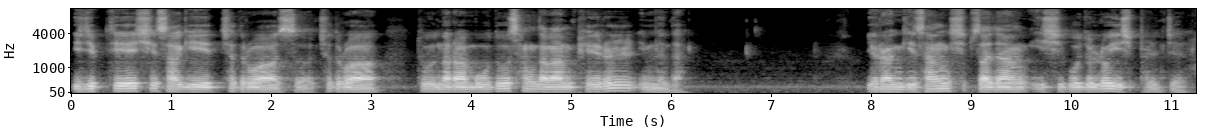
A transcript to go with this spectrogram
이집트의 시삭이 쳐들어와서 쳐들어와 두 나라 모두 상당한 피해를 입는다. 열왕기상 14장 25절로 28절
